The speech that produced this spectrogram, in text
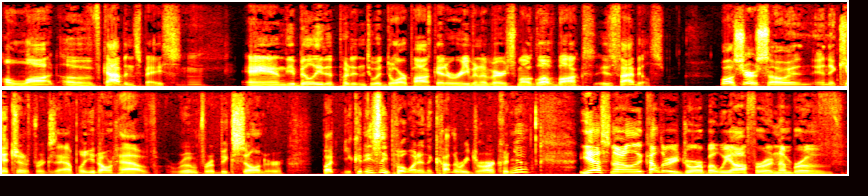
a lot of cabin space. And the ability to put it into a door pocket or even a very small glove box is fabulous. Well, sure. So in, in the kitchen, for example, you don't have room for a big cylinder, but you could easily put one in the cutlery drawer, couldn't you? Yes, not only the cutlery drawer, but we offer a number of,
